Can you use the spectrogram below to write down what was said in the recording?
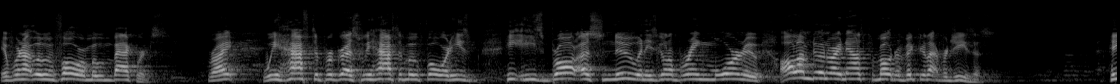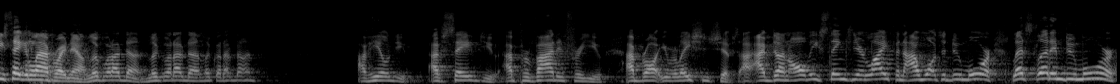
If we're not moving forward, we're moving backwards right? We have to progress. We have to move forward. He's, he, he's brought us new and He's going to bring more new. All I'm doing right now is promoting a victory lap for Jesus. He's taking a lap right now. Look what I've done. Look what I've done. Look what I've done. I've healed you. I've saved you. I've provided for you. I brought you relationships. I, have done all these things in your life, and I want to do more. Let's let Him do more.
